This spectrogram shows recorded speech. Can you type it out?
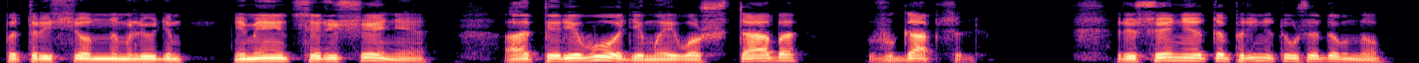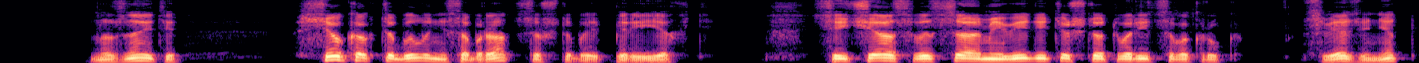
потрясенным людям, — имеется решение о переводе моего штаба в Гапсель. Решение это принято уже давно. Но, знаете, все как-то было не собраться, чтобы переехать. Сейчас вы сами видите, что творится вокруг. Связи нет,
